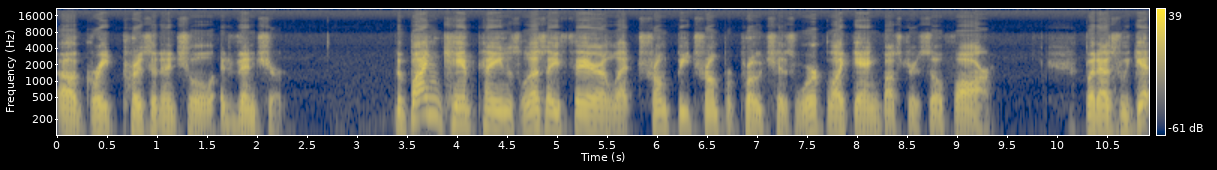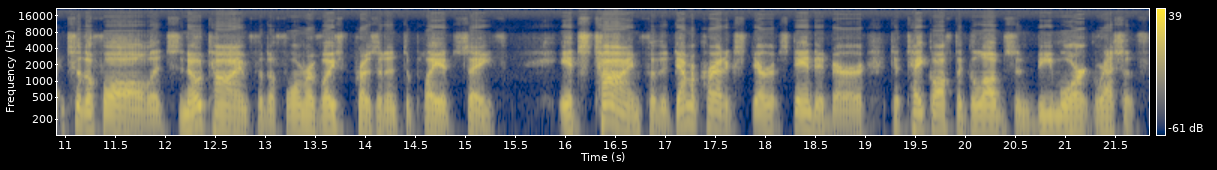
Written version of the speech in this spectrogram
uh, great presidential adventure? The Biden campaign's laissez faire, let Trump be Trump approach has worked like gangbusters so far. But as we get to the fall, it's no time for the former vice president to play it safe. It's time for the Democratic standard bearer to take off the gloves and be more aggressive.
